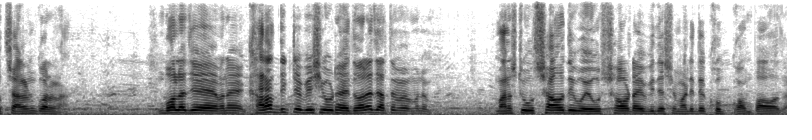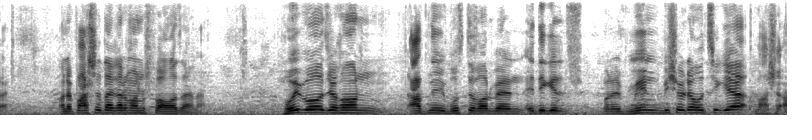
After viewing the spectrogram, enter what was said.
উচ্চারণ করে না। বলে যে মানে খারাপ দিকটা বেশি উঠাই ধরে যাতে মানে মানুষকে উৎসাহ দিব এই উৎসাহটাই বিদেশে মাটিতে খুব কম পাওয়া যায়। মানে পাশে থাকার মানুষ পাওয়া যায় না। হইব যখন আপনি বুঝতে পারবেন এদিকে মানে মেন বিষয়টা হচ্ছে গিয়া ভাষা।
